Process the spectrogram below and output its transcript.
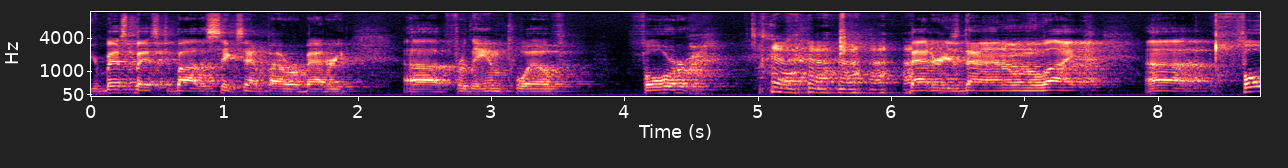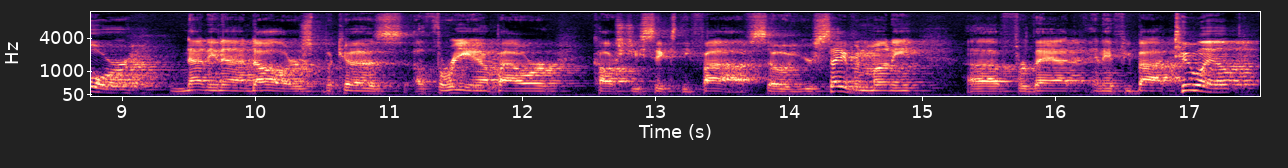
your best bet is to buy the six amp hour battery uh, for the M12 Four, batteries dying on the light. Uh, for $99 because a 3 amp hour costs you 65 so you're saving money uh, for that. And if you buy 2 amp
